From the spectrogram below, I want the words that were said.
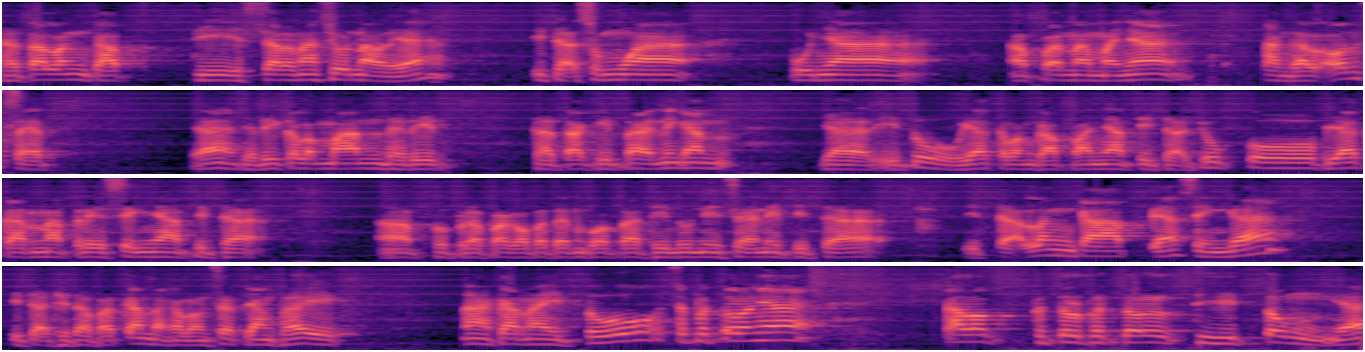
data lengkap di secara nasional ya, tidak semua punya apa namanya tanggal onset ya. Jadi kelemahan dari data kita ini kan ya itu ya kelengkapannya tidak cukup ya karena tracingnya tidak uh, beberapa kabupaten kota di Indonesia ini tidak tidak lengkap ya sehingga tidak didapatkan tanggal onset yang baik. Nah, karena itu sebetulnya kalau betul-betul dihitung ya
